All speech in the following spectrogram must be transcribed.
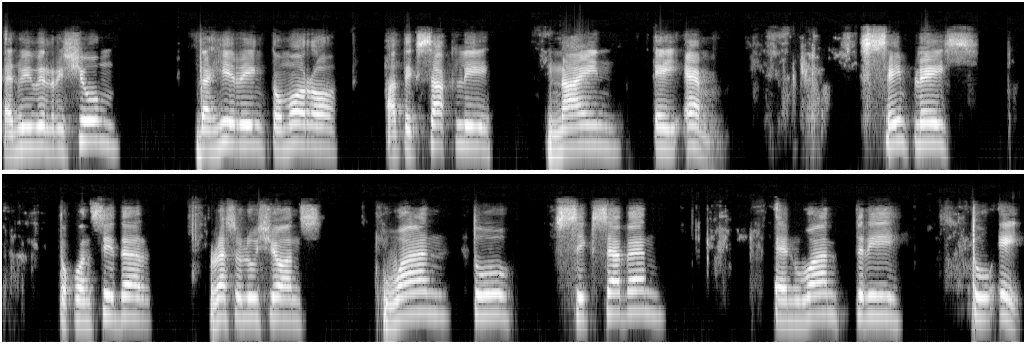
and we will resume the hearing tomorrow at exactly 9 a.m. Same place to consider resolutions 1, 2, 6, 7, and 1, 3, 2, 8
